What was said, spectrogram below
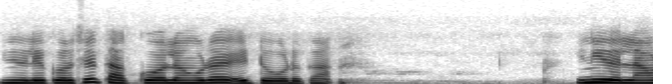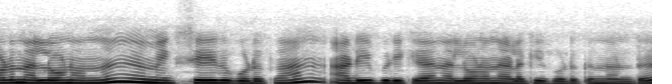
ഇനി ഇതിലേക്ക് കുറച്ച് തക്കോലം കൂടെ ഇട്ട് കൊടുക്കാം. ഇനി ഇതെല്ലാം കൂടെ നല്ലോണം ഒന്ന് മിക്സ് ചെയ്ത് കൊടുക്കാം. അടി പിടിക്കാൻ നല്ലോണം ഒന്ന് ഇളക്കി കൊടുക്കുന്നുണ്ട്.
